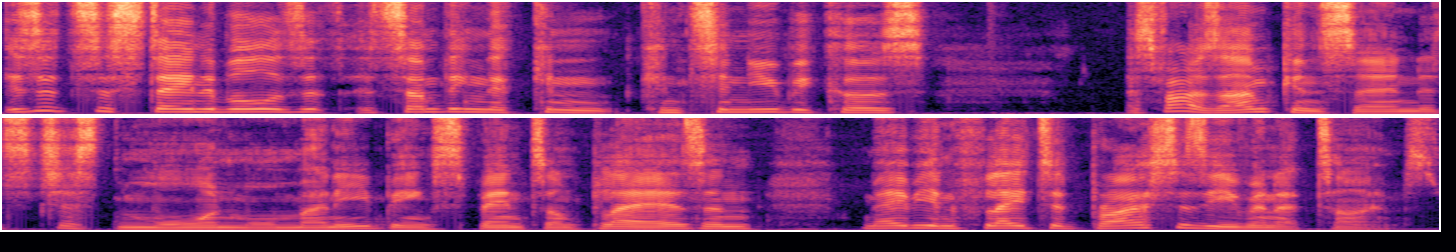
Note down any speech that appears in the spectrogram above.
Is it sustainable? Is it it's something that can continue? Because as far as I'm concerned, it's just more and more money being spent on players and maybe inflated prices even at times.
